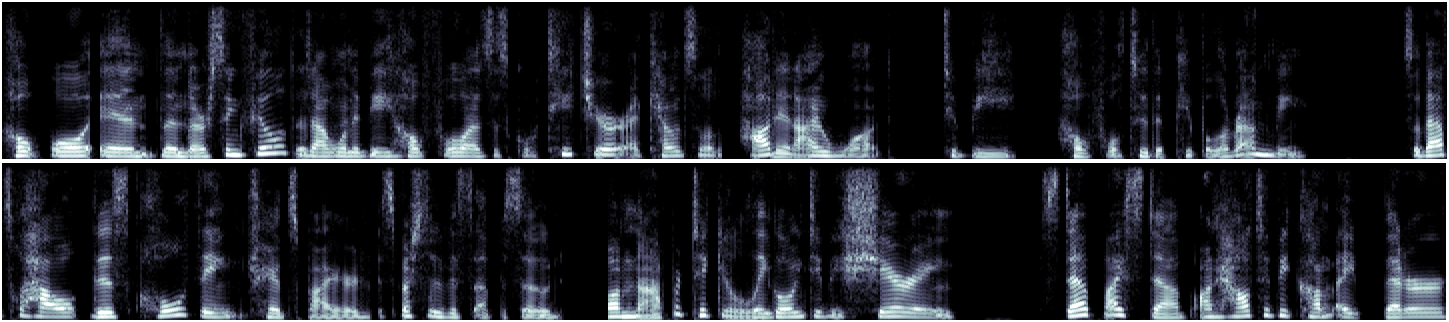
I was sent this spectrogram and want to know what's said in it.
helpful in the nursing field? Did I want to be helpful as a school teacher, a counselor? How did I want to be helpful to the people around me? So that's how this whole thing transpired, especially this episode. I'm not particularly going to be sharing step by step on how to become a better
